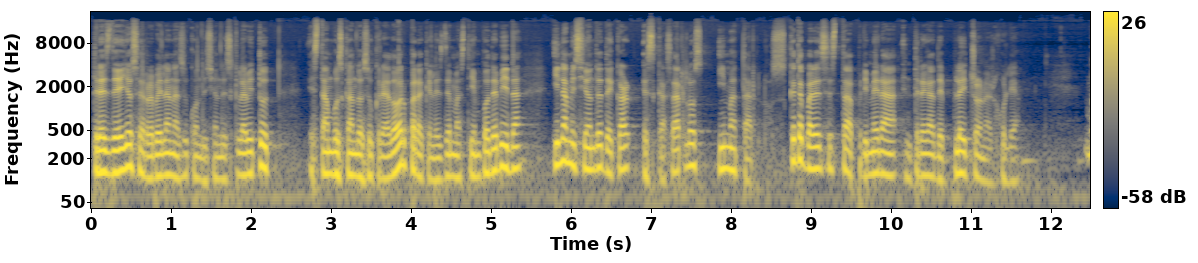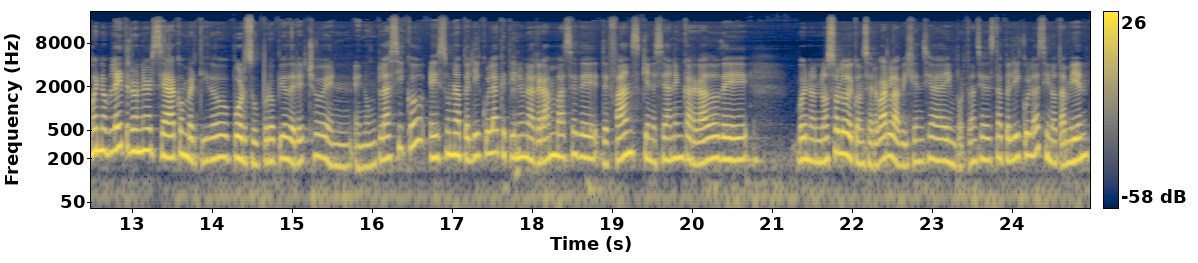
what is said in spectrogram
Tres de ellos se revelan a su condición de esclavitud, están buscando a su creador para que les dé más tiempo de vida y la misión de Descartes es cazarlos y matarlos. ¿Qué te parece esta primera entrega de Blade Runner, Julia? Bueno, Blade Runner se ha convertido por su propio derecho en, un clásico. Es una película que tiene una gran base de, de, fans quienes se han encargado de, bueno, no solo de conservar la vigencia e importancia de esta película, sino también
